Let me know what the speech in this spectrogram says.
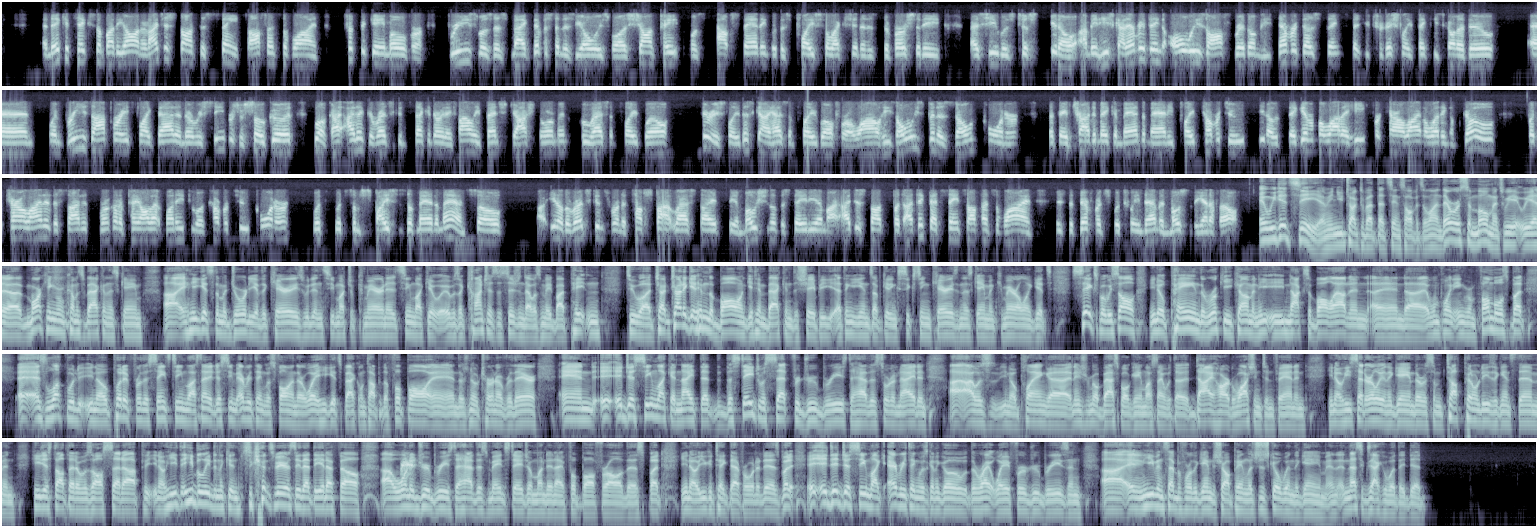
and they could take somebody on. And I just thought the Saints offensive line took the game over. Brees was as magnificent as he always was. Sean Payton was outstanding with his play selection and his diversity as he was just, you know, I mean, he's got everything always off rhythm. He never does things that you traditionally think he's going to do. And when Brees operates like that and their receivers are so good, look, I, I think the Redskins secondary, they finally benched Josh Norman, who hasn't played well seriously, this guy hasn't played well for a while. He's always been a zone corner that they've tried to make a man to man. He played cover two. You know, they give him a lot of heat for Carolina letting him go, but Carolina decided we're going to pay all that money to a cover two corner with with some spices of man to man. So, uh, you know, the Redskins were in a tough spot last night. The emotion of the stadium, I, I just thought, but I think that Saints offensive line is the difference between them and most of the NFL. And we did see. I mean, you talked about that Saints offensive line. There were some moments. We we had a Mark Ingram comes back in this game, uh, and he gets the majority of the carries. We didn't see much of Kamara, and it seemed like it, it was a conscious decision that was made by Payton to uh, try, try, to get him the ball and get him back into shape. He, I think he ends up getting 16 carries in this game, and Kamara only gets six. But we saw, you know, Payne, the rookie, come and he, he knocks the ball out, and and uh, at one point Ingram fumbles. But as luck would, you know, put it for the Saints team last night, it just seemed everything was falling their way. He gets back on top of the football, and there's no turnover there, and it, it just seemed like a night that the stage was set for Drew Brees to have this sort of night. And I, I was, you know, playing uh, an intramural basketball game last night with a diehard Washington fan, and you know, he said early in the game there was some tough penalties against them, and he just thought that it was all set up. You know, he he believed in the cons- conspiracy that the NFL uh, wanted Drew Brees to have this main stage on Monday Night Football for all of this. But you know, you can take that for what it is. But it, it did just seem like everything was going to go the right way for Drew Brees, and uh, and he even said before the game to Sean Payton, "Let's just go win the game," and and that's exactly what they did.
